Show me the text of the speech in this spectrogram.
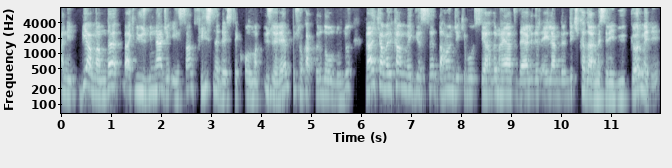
hani bir anlamda belki de yüz binlerce insan Filistin'e destek olmak üzere sokakları doldurdu. Belki Amerikan medyası daha önceki bu siyahların hayatı değerlidir eylemlerindeki kadar meseleyi büyük görmedi.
